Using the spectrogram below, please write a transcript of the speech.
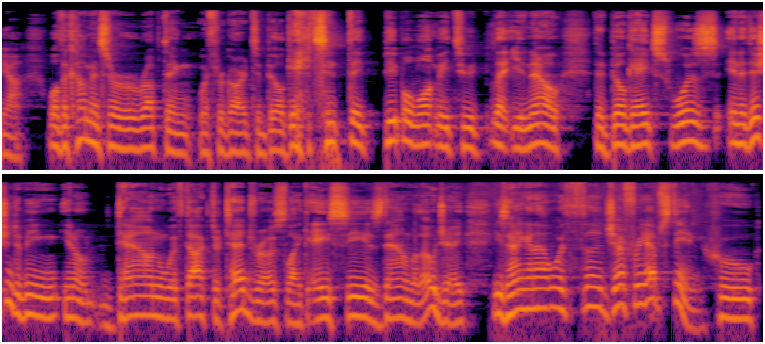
Yeah. Well, the comments are erupting with regard to Bill Gates, and they, people want me to let you know that Bill Gates was, in addition to being, you know, down with Dr. Tedros, like AC is down with OJ, he's hanging out with uh, Jeffrey Epstein, who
